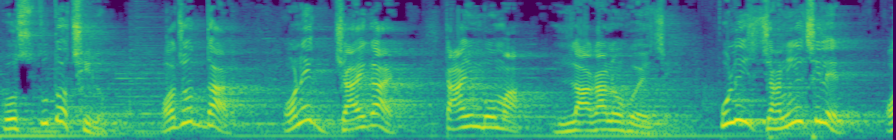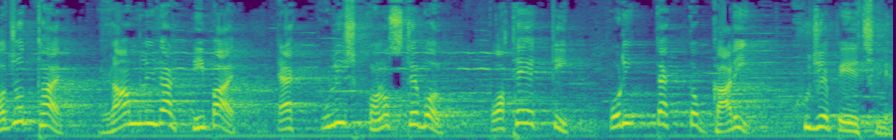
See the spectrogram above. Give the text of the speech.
প্রস্তুত ছিল। অযোধ্যার অনেক জায়গায় টাইম বোমা লাগানো হয়েছে। পুলিশ জানিয়েছিলেন, অযোধ্যায় রামলীলার কৃপায় এক পুলিশ কনস্টেবল পথে একটি পরিত্যক্ত গাড়ি খুঁজে পেয়েছিলেন।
